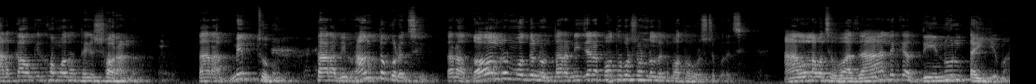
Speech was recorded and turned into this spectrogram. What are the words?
আর কাউকে ক্ষমতা থেকে সরানো। তারা মিথ্যু তারা বিভ্রান্ত করেছে, তারা দল মদল তারা নিজেরা পথভ্রষ্ট অন্যদেরকে পথভ্রষ্ট করেছে। আল্লাহ বলছে ওয়াজালিকা দিনুল কাইয়িমা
